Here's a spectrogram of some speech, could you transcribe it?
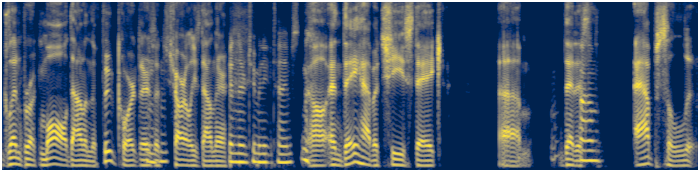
Glenbrook Mall down in the food court. There's a Mhm. Charlie's down there. Been there too many times. Oh, and they have a cheesesteak um, that is um, absolutely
